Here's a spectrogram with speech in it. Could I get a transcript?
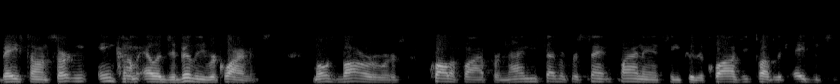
based on certain income eligibility requirements. Most borrowers qualify for 97% financing through the quasi-public agency.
